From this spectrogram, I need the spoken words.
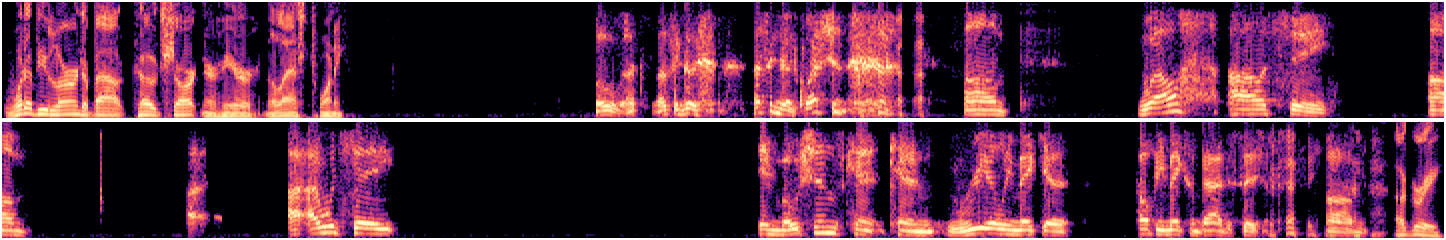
what have you learned about Coach Schartner here in the last 20? Oh, that's that's a good that's a good question. um, well, uh, let's see. Um, I, I would say emotions can can really make you help you make some bad decisions. yeah, um, agree.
